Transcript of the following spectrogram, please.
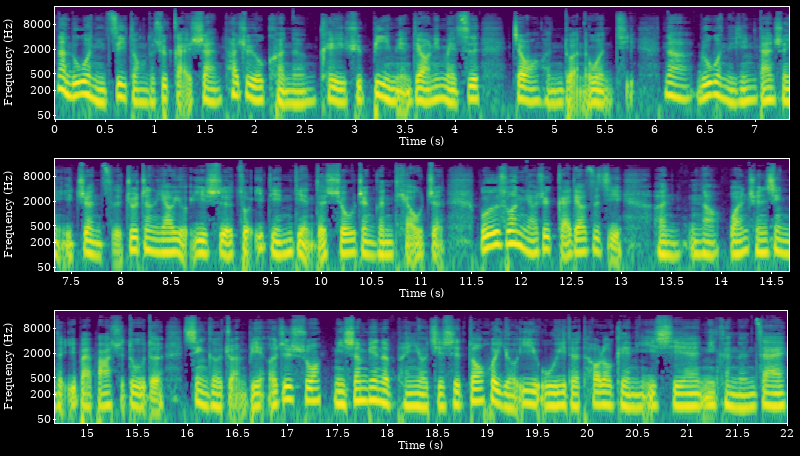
那如果你自己懂得去改善，他就有可能可以。去避免掉你每次交往很短的问题。那如果你已经单身一阵子，就真的要有意识的做一点点的修正跟调整，不是说你要去改掉自己很那完全性的一百八十度的性格转变，而是说你身边的朋友其实都会有意无意的透露给你一些你可能在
